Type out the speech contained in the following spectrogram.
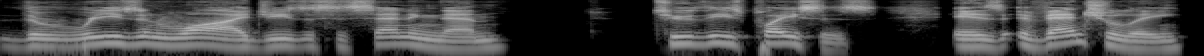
the reason why Jesus is sending them to these places is eventually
